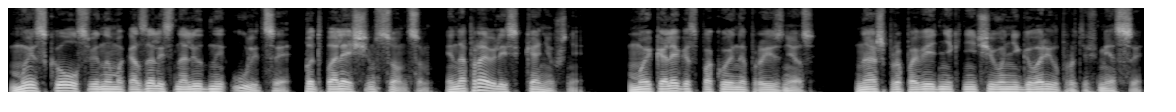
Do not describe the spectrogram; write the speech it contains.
Мы с Колсвином оказались на людной улице под палящим солнцем и направились к конюшне. Мой коллега спокойно произнес. Наш проповедник ничего не говорил против мессы.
